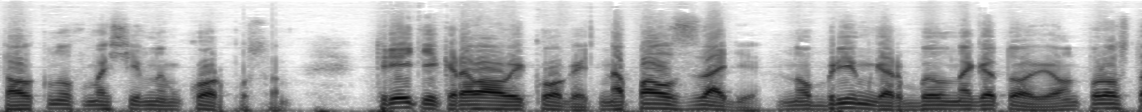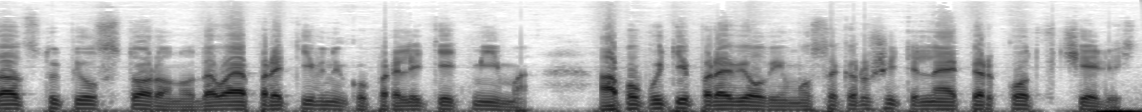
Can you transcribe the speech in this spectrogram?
толкнув массивным корпусом. Третий кровавый коготь напал сзади, но Брингер был наготове, он просто отступил в сторону, давая противнику пролететь мимо, а по пути провел ему сокрушительный апперкот в челюсть.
